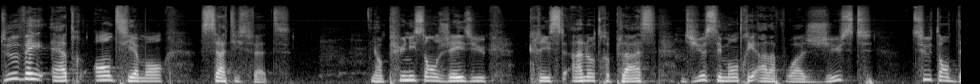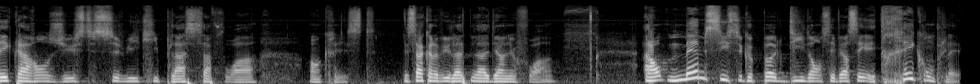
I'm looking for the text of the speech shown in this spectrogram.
devait être entièrement satisfaite. Et en punissant Jésus, Christ à notre place, Dieu s'est montré à la fois juste, tout en déclarant juste celui qui place sa foi en Christ. C'est ça qu'on a vu la, dernière fois. Alors, même si ce que Paul dit dans ces versets est très complet,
